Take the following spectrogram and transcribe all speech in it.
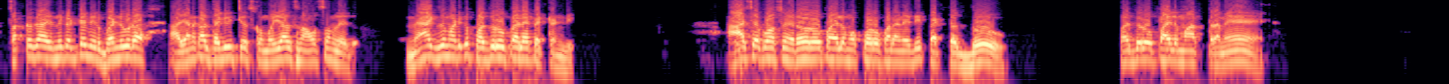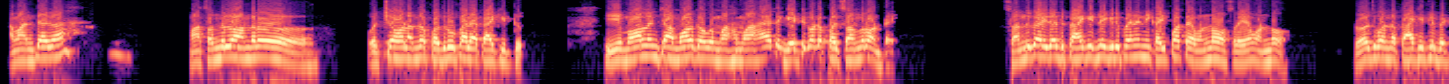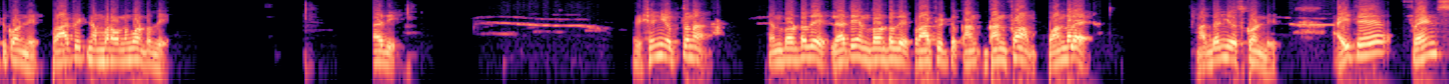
చక్కగా ఎందుకంటే మీరు బండి కూడా ఆ వెనకాల తగిలిచ్చేసుకో మొయ్యాల్సిన అవసరం లేదు. మ్యాక్సిమం అటుకి పది రూపాయలే పెట్టండి. ఆశ కోసం ఇరవై రూపాయలు ముప్పై రూపాయలు అనేది పెట్టద్దు. పది రూపాయలు మాత్రమే. అమ్మ అంతేగా? మా సందులో అందరూ వచ్చేవాళ్ళందరూ పది రూపాయల ప్యాకెట్. ఈ మూల నుంచి ఆ మూలకి ఒక మహా మహా అయితే గట్టిగా పది సందులు ఉంటాయి. సందుగా ఐదైదు ప్యాకెట్లు ఎగిరిపోయినా నీకు అయిపోతాయి ఉండవు అసలు ఏం ఉండవు. రోజుకు వంద ప్యాకెట్లు పెట్టుకోండి. ప్రాఫిట్ నెంబర్ వన్గా ఉంటుంది. అది. విషయం చెప్తున్నా. ఎంత ఉంటుంది? లేకపోతే ఎంత ఉంటుంది? ప్రాఫిట్ కన్ కన్ఫామ్ వందలే. అర్థం చేసుకోండి. అయితే ఫ్రెండ్స్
